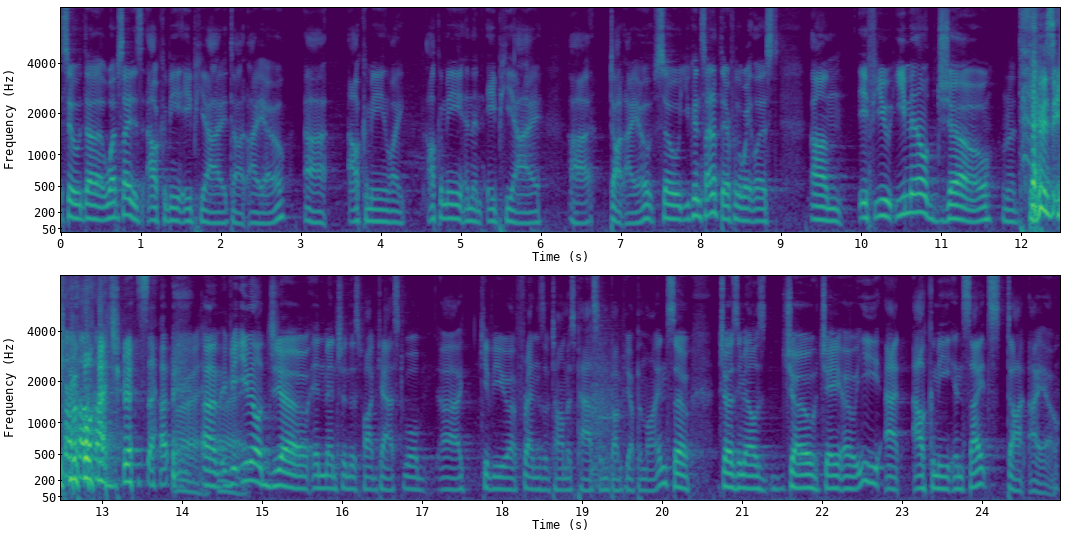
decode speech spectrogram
so the website is alchemyapi.io. Uh, alchemy like alchemy and then api.io. uh, So you can sign up there for the wait list. Um, if you email Joe, I'm gonna give his email address out. right, um, if all you email Joe and mention this podcast, we'll uh, give you a friends of Thomas Pass and bump you up in line. So Joe's email is joe j o e at alchemyinsights.io,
